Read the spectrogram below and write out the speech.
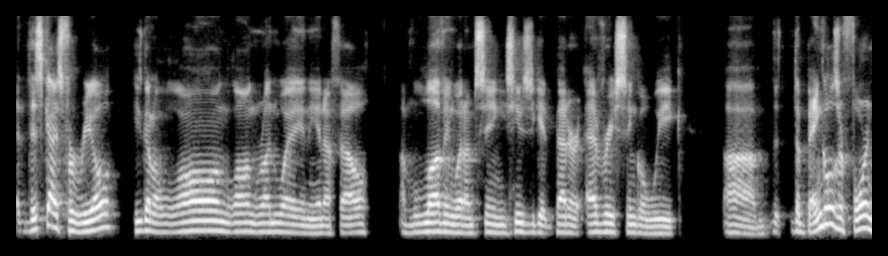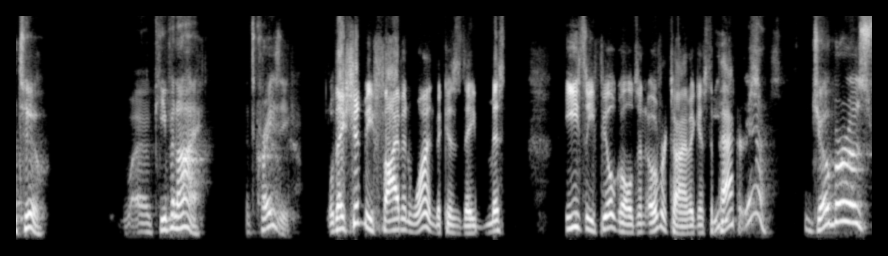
This guy's for real. He's got a long, long runway in the NFL. I'm loving what I'm seeing. He seems to get better every single week. Um, the, the Bengals are four and two. Uh, keep an eye. It's crazy. Well, they should be five and one because they missed easy field goals in overtime against the He- Packers. Yeah. Joe Burrow's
